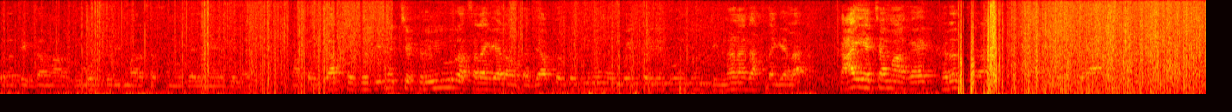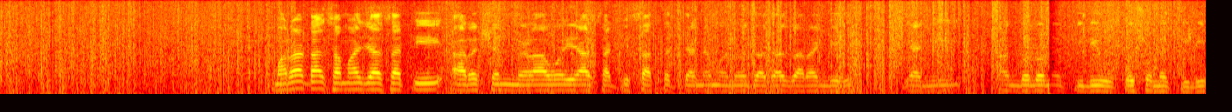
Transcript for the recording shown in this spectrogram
परत एकदा मार्गवर गरीब मराठा समाजाला न्याय दिला मात्र ज्या पद्धतीने चक्रव्यूह रचला गेला होता ज्या पद्धतीने मुंबईत पहिले दोन दिवस धिंगाणा घातला गेला काय याच्या मागं आहे? खरंच जरा मराठा समाजासाठी आरक्षण मिळावं यासाठी सातत्यानं मनोजदादा जारांगे यांनी आंदोलनं केली उपोषणं केली.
